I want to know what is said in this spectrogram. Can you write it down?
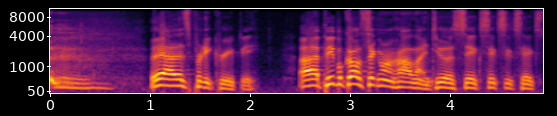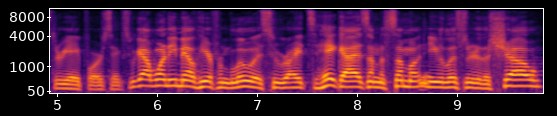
Yeah, that's pretty creepy. Uh, people call Sick Wrong Hotline 206 666 3846. We got one email here from Lewis who writes Hey guys, I'm a somewhat new listener to the show.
